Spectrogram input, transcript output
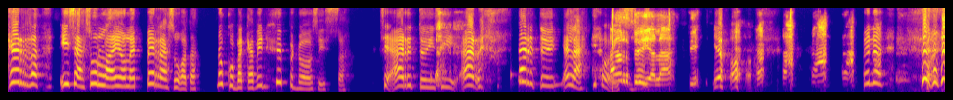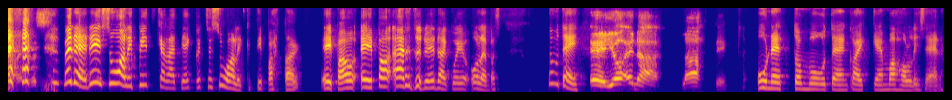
herra, isä, sulla ei ole peräsuota? No kun mä kävin hypnoosissa. Se ärtyi, si- är, ärtyi ja lähti pois. ärtyi ja lähti. Joo. Mene, menee niin suoli pitkällä, tiedätkö, että se suoli tipahtaa. Eipä ole, eipä ole ärtynyt enää, kun ei ole olemassa. No mutta ei, Ei ole enää. Lähti. unettomuuteen, kaikkeen mahdolliseen.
